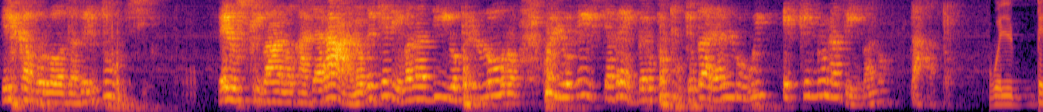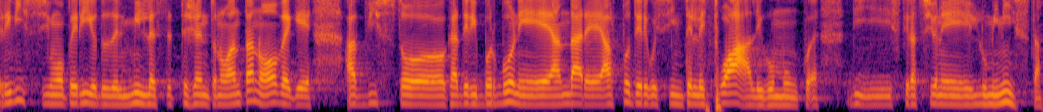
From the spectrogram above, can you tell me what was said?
il caporuota Bertuzzi, e lo scrivano Casarano che chiedevano a Dio per loro quello che essi avrebbero potuto dare a lui e che non avevano dato. Quel brevissimo periodo del 1799 che ha visto cadere i Borboni e andare al potere questi intellettuali comunque di ispirazione illuminista.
